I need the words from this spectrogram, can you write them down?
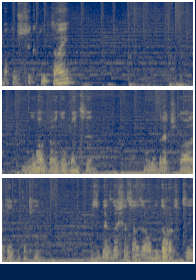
Matuszczyk tutaj. Nie mamy prawego obrońcy. Mamy Breczko, ale to, to taki zbyt doświadczony zawodnik. Dobra, tutaj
